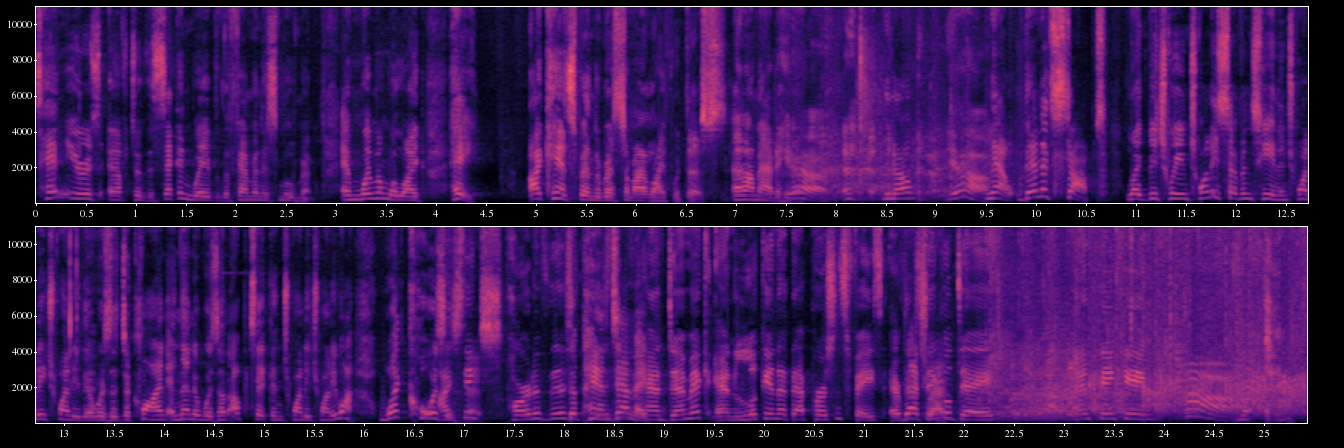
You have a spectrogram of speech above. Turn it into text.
10 years after the second wave of the feminist movement, and women were like, "Hey." I can't spend the rest of my life with this, and I'm out of here. Yeah. You know? Yeah. Now, then it stopped. Like between 2017 and 2020, there was a decline, and then there was an uptick in 2021. What causes I think this? part of this The pandemic. pandemic and looking at that person's face every That's single right. day and thinking, huh.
